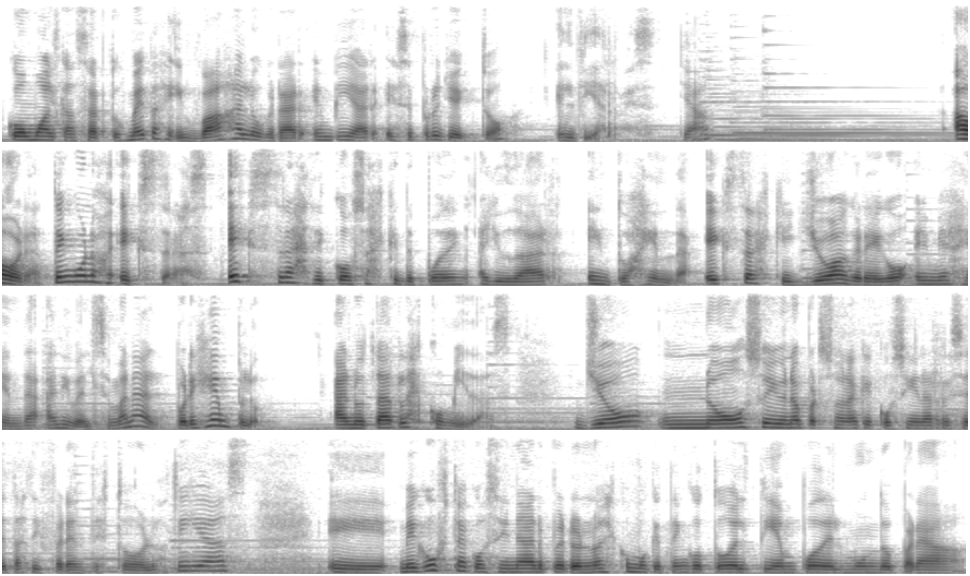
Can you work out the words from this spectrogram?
cómo alcanzar tus metas y vas a lograr enviar ese proyecto el viernes, ¿ya? Ahora, tengo unos extras, extras de cosas que te pueden ayudar en tu agenda, extras que yo agrego en mi agenda a nivel semanal. Por ejemplo, anotar las comidas. Yo no soy una persona que cocina recetas diferentes todos los días. Eh, me gusta cocinar, pero no es como que tengo todo el tiempo del mundo para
